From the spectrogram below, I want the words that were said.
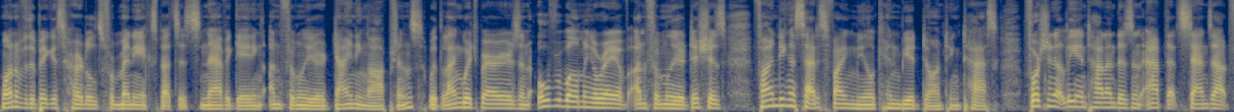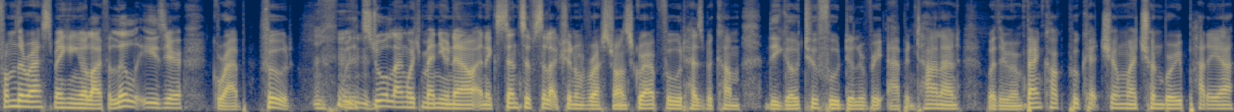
One of the biggest hurdles for many expats is navigating unfamiliar dining options. With language barriers and overwhelming array of unfamiliar dishes, finding a satisfying meal can be a daunting task. Fortunately, in Thailand, there's an app that stands out from the rest, making your life a little easier Grab Food. With its dual language menu now and extensive selection of restaurants, Grab Food has become the go to food delivery app in Thailand. Whether you're in Bangkok, Phuket, Chiang Mai, Chonburi, Pattaya,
